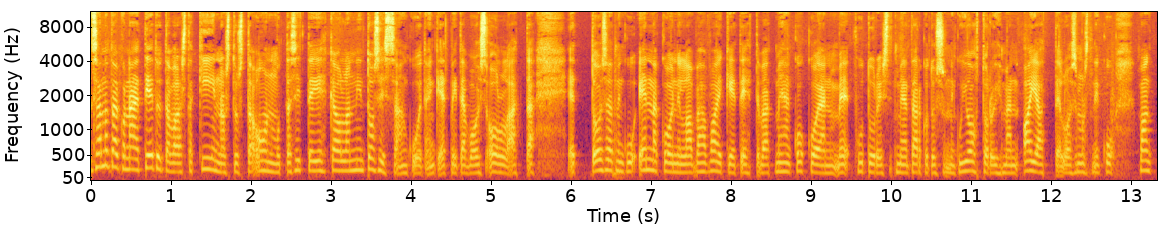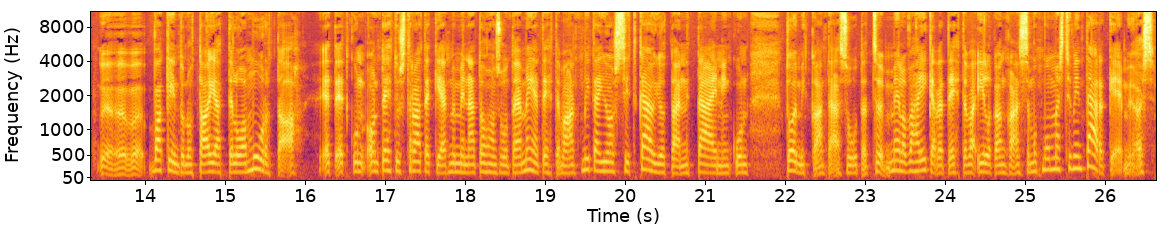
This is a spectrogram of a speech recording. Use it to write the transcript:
sanotaanko näin, että tietyllä tavalla sitä kiinnostusta on, mutta sitten ei ehkä olla niin tosissaan kuitenkin, että mitä voisi olla. Että, että toisaalta niin kuin ennakoinnilla on vähän vaikea tehtävä, että mehän koko ajan, me futuristit, meidän tarkoitus on niin kuin johtoryhmän ajattelua, semmoista niin kuin van, vakiintunutta ajattelua murtaa et, et kun on tehty strategia, että me mennään tuohon suuntaan ja meidän tehtävä on, että mitä jos sitten käy jotain, että tämä ei niin kuin toimikaan tämä suunta. Se, meillä on vähän ikävä tehtävä Ilkan kanssa, mutta mun mielestä hyvin tärkeä myös.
